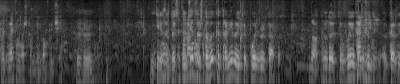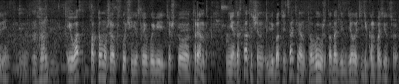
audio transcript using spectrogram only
продвигать немножко в другом ключе. Угу. Интересно. Ну, то есть получается, что вы контролируете по результату. Да. Ну, то есть вы каждый день. каждый день. Угу. Каждый день. И у вас потом уже в случае, если вы видите, что тренд недостаточен, либо отрицателен, то вы уже тогда делаете декомпозицию.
